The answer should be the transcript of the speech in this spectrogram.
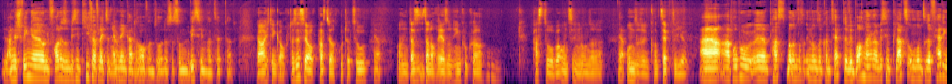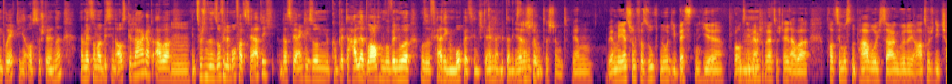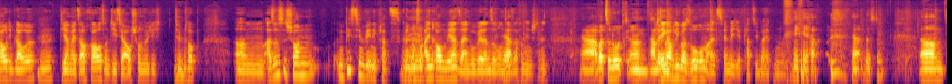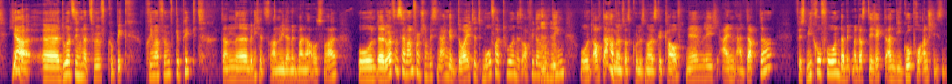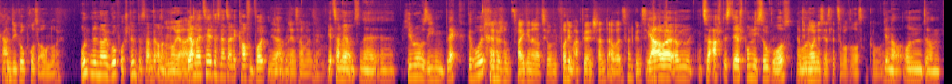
lange Schwinge und vorne so ein bisschen tiefer, vielleicht so ein. M-Lenker drauf und so, dass es so ein bisschen Konzept hat. Ja, ich denke auch. Das ist ja auch, passt ja auch gut dazu. Und das ist dann auch eher so ein Hingucker. Passt so bei uns in unsere, Ja. unsere Konzepte hier. Äh, apropos, äh, passt bei uns in unsere Konzepte. Wir brauchen langsam ein bisschen Platz, um unsere fertigen Projekte hier auszustellen. Ne? Wir haben jetzt noch mal ein bisschen ausgelagert, aber Mhm. inzwischen sind so viele Mofas fertig, dass wir eigentlich so eine komplette Halle brauchen, wo wir nur unsere fertigen Mopeds hinstellen, damit da nichts Ja, das stimmt, das stimmt. Wir haben, wir haben ja jetzt schon versucht, nur die besten hier bei uns in die Werkstatt reinzustellen, aber trotzdem mussten ein paar, wo ich sagen würde, ja, zum Beispiel die Chow, die blaue, die haben wir jetzt auch raus und die ist ja auch schon wirklich tipptopp. Ähm, also es ist schon ein bisschen wenig Platz. Könnte noch so ein Raum mehr sein, wo wir dann so unsere Ja. Sachen hinstellen. Ja, aber zur Not ähm, haben Ich wir denke auch lieber so rum, als wenn wir hier Platz über hätten. ja. ja, das stimmt. Ähm, ja, äh, du hast die 112 Kubik Prima 5 gepickt. Dann äh, bin ich jetzt dran wieder mit meiner Auswahl. Und äh, du hast es ja am Anfang schon ein bisschen angedeutet. Mofa-Touren ist auch wieder so ein Ding. Und auch da haben wir uns was Cooles Neues gekauft, nämlich einen Adapter fürs Mikrofon, damit man das direkt an die GoPro anschließen kann. Und die GoPro ist auch neu. Und eine neue GoPro, stimmt, das haben wir auch noch. Eine neue wir haben erzählt, dass wir uns eine kaufen wollten, Ja, glaube ich. jetzt haben wir sie. Jetzt haben wir uns eine äh, Hero 7 Black geholt. Schon zwei Generationen vor dem aktuellen Stand, aber es ist halt günstig. Ja, aber ähm, zur 8 ist der Sprung nicht so groß. Und die Und- 9 ist erst letzte Woche rausgekommen. Oder? Genau, und ähm,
